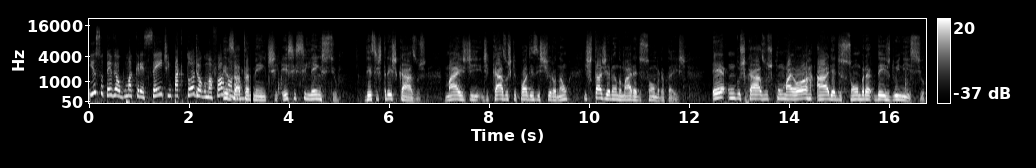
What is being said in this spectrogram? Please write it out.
Isso teve alguma crescente? Impactou de alguma forma Exatamente. Esse silêncio desses três casos, mais de, de casos que podem existir ou não, está gerando uma área de sombra, Thaís. É um dos casos com maior área de sombra desde o início.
